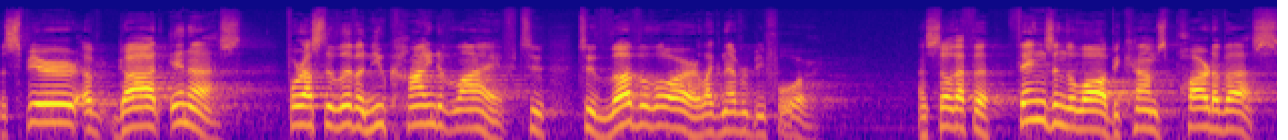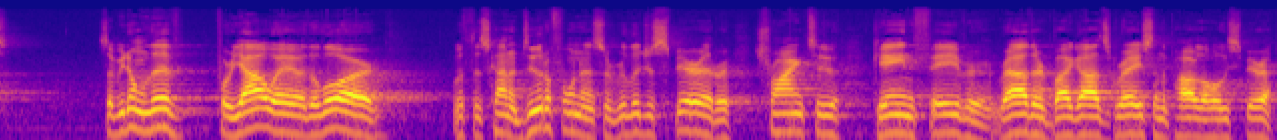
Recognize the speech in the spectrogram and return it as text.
the Spirit of God in us, for us to live a new kind of life, to, to love the Lord like never before. And so that the things in the law becomes part of us. So we don't live for Yahweh or the Lord with this kind of dutifulness or religious spirit or trying to gain favor. Rather, by God's grace and the power of the Holy Spirit,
